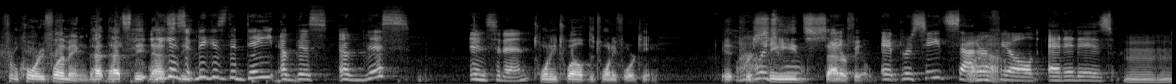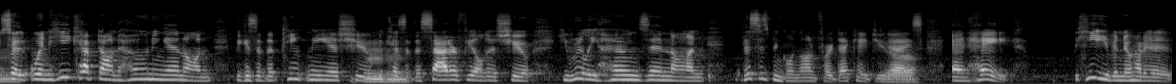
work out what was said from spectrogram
from Cory Fleming. That that's the that's because the because the date of this of this incident 2012 to 2014. It precedes Satterfield. It, it precedes Satterfield, and it is- mm-hmm. so when he kept on honing in on because of the Pinckney issue, mm-hmm. because of the Satterfield issue, he really hones in on this has been going on for a decade, you Yeah. guys, and hey. He even knew how to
